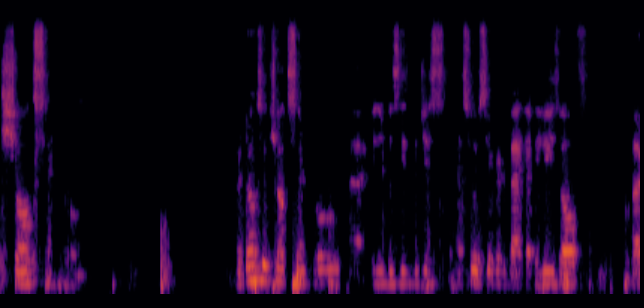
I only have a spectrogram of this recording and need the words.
shock syndrome. The toxic shock syndrome uh, is a disease which is associated by the release of uh,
